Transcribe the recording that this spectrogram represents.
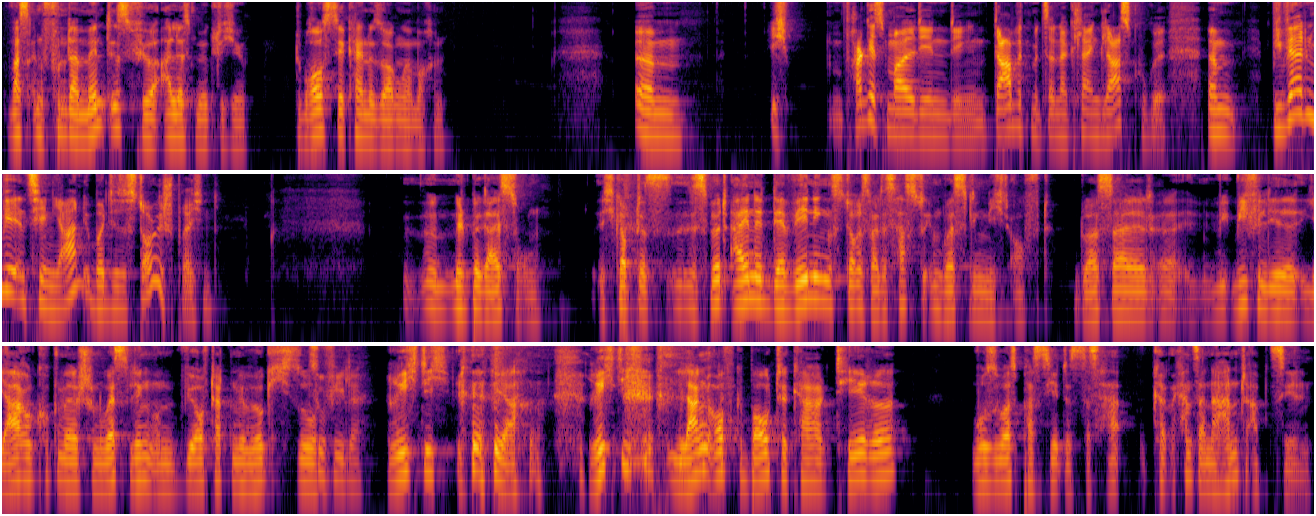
was ein Fundament ist für alles Mögliche. Du brauchst dir keine Sorgen mehr machen. Ähm, ich frage jetzt mal den, den David mit seiner kleinen Glaskugel. Ähm, wie werden wir in zehn Jahren über diese Story sprechen? Mit Begeisterung. Ich glaube, das, das wird eine der wenigen Stories, weil das hast du im Wrestling nicht oft. Du hast halt, äh, wie, wie viele Jahre gucken wir schon Wrestling und wie oft hatten wir wirklich so Zu viele. richtig, ja, richtig lang aufgebaute Charaktere, wo sowas passiert ist. Das kann, kannst du an der Hand abzählen.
